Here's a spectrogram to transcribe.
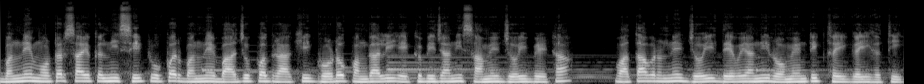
બંને મોટરસાયકલની સીટ ઉપર બંને બાજુ પગ રાખી ઘોડો પંગાલી એકબીજાની સામે જોઈ બેઠા. વાતાવરણને જોઈ દેવયાની રોમેન્ટિક થઈ ગઈ હતી.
